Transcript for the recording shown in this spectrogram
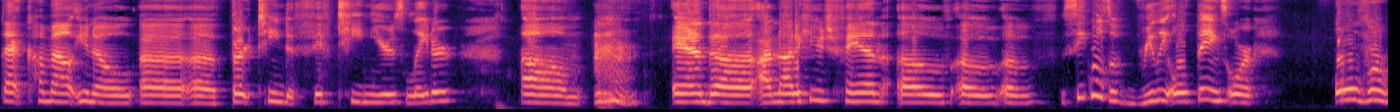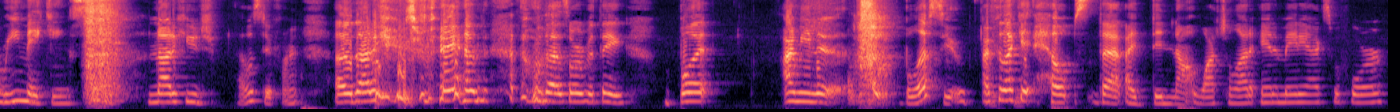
that come out, you know, uh, uh 13 to 15 years later. Um and uh I'm not a huge fan of of of sequels of really old things or over remaking stuff. Not a huge that was different. Uh, not a huge fan of that sort of a thing. But I mean, uh, bless you. I feel like it helps that I did not watch a lot of Animaniacs before.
